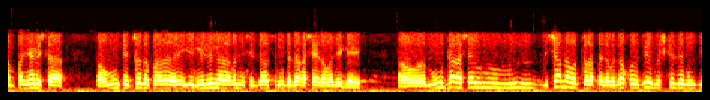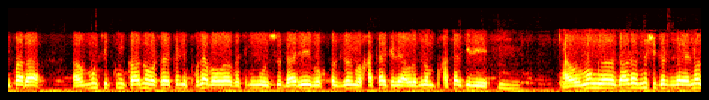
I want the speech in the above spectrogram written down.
کمپنیان شته او موږ ته څو د مليونه راغلي چې دا سم دغه شی راولېږي او موږ دغه شی د چا نه ورته پیدا کړو دا خو ډیر مشکل دی موږ لپاره او موږ چې کوم کارونه ورسره کړی په خدای باور وکړو چې موږ سو داري خپل ژوند مو خطر کې دی او ولدونه په خطر کې دي او موږ دا ډول نشي ګرځیدل نو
